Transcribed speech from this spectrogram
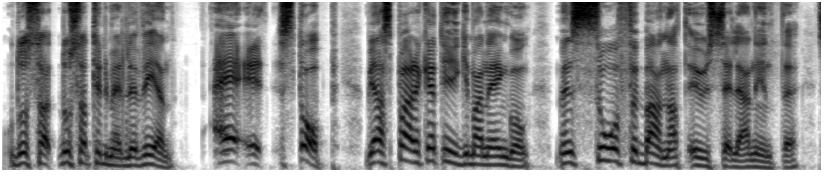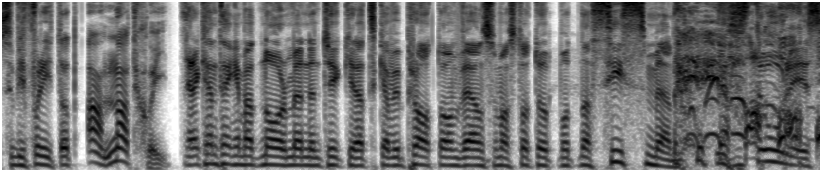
Och då sa, då sa till och med Löfven, "Nej, eh, stopp, vi har sparkat Ygeman en gång men så förbannat usel är han inte så vi får hitta ett annat skit. jag kan tänka mig att norrmännen tycker att ska vi prata om vem som har stått upp mot nazismen historiskt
